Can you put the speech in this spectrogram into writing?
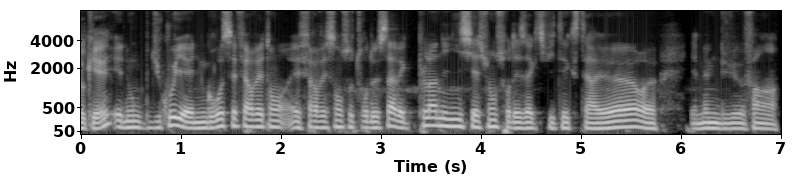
Ok. Et donc, du coup, il y a une grosse effervescence autour de ça avec plein d'initiations sur des activités extérieures. Euh, Il y a même du. Enfin,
